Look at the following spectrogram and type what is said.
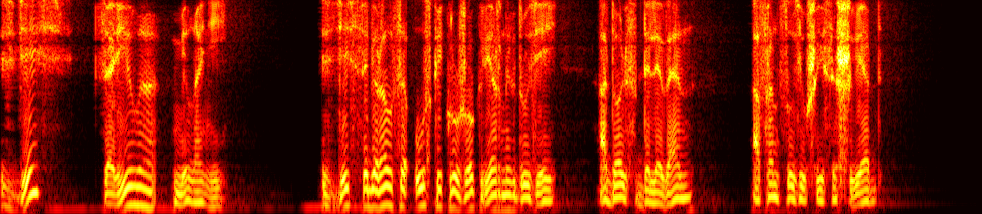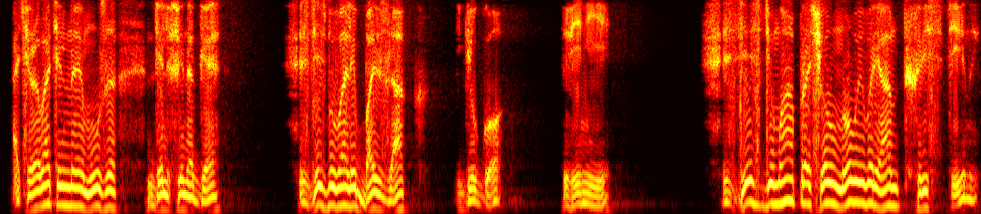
Здесь царила Мелани. Здесь собирался узкий кружок верных друзей. Адольф де Левен, офранцузившийся швед, очаровательная муза Дельфина Г. Здесь бывали Бальзак, Гюго, Виньи. Здесь Дюма прочел новый вариант Христины.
